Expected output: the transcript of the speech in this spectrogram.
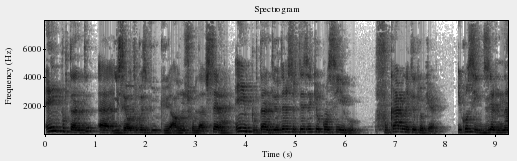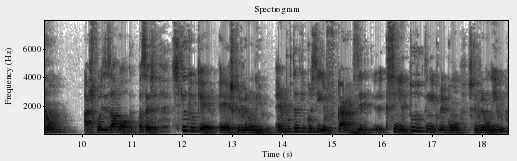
É importante, uh, isso é outra coisa que, que alguns dos convidados disseram, é importante eu ter a certeza que eu consigo focar naquilo que eu quero e consigo dizer não às coisas à volta. Ou seja, se aquilo que eu quero é escrever um livro, é importante que eu consiga focar, dizer que sim a tudo o que tem a ver com escrever um livro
